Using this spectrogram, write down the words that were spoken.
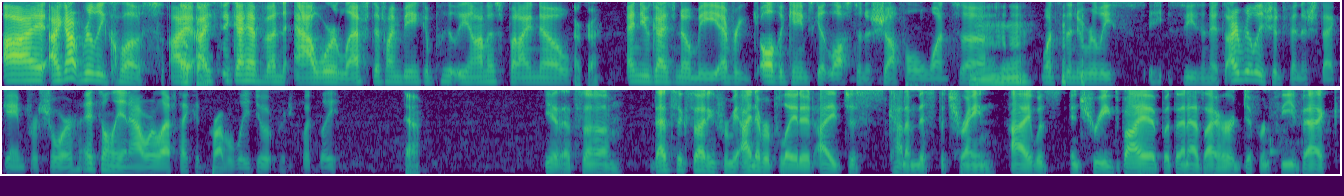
I I got really close. I Okay. I think I have an hour left if I'm being completely honest, but I know Okay. and you guys know me, every all the games get lost in a shuffle once uh Mhm. once the new release season hits. I really should finish that game for sure. It's only an hour left. I could probably do it pretty quickly. Yeah. Yeah, that's um that's exciting for me. I never played it. I just kind of missed the train. I was intrigued by it, but then as I heard different feedback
